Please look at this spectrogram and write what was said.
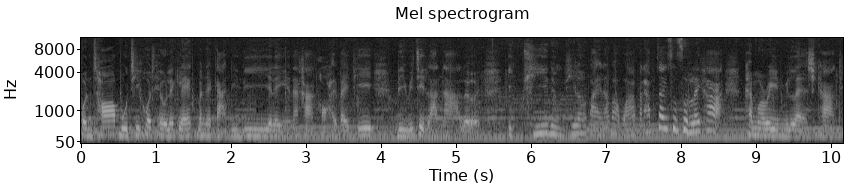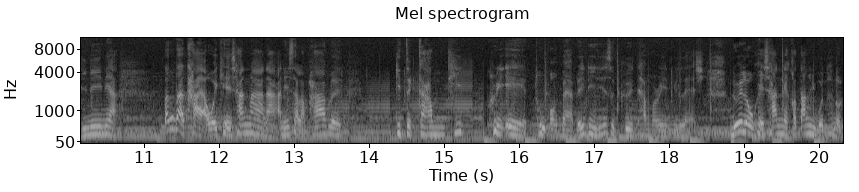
คนชอบบูติคโฮเทลเล็ก ๆ บรรยากาศดีๆ อะไรอย่างเงี้ยนะคะ ขอให้ไปที่ดีวิจิตรลานาเลย อีกที่หนึ่งที่เราไปแล้วแบบว่าประทับใจสุดๆเลยค่ะ Tamarine Village ค่ะ ที่นี่เนี่ยตั้งแต่ถ่ายเอาเวเคชั่นมานะ อันนี้สารภาพเลย กิจกรรมที่ Create ถูกออกแบบได้ดีที่สุดคือ Tamarine Village ด้วยโลเคชันเนี่ยเขาตั้งอยู่บนถนน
